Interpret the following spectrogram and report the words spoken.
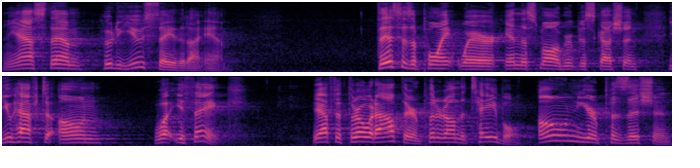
And he asks them, Who do you say that I am? This is a point where, in the small group discussion, you have to own what you think. You have to throw it out there and put it on the table. Own your position,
